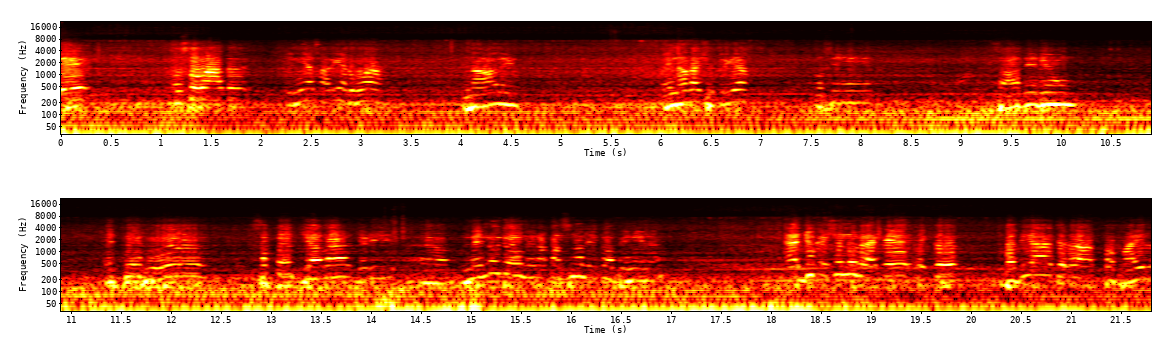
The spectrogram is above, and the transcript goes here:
ਇਹ ਉਸ ਤੋਂ ਬਾਅਦ ਇੰਨੀਆਂ ਸਾਰੀਆਂ ਰੂਹਾਂ ਨਾਲ ਨੇ, ਇਹਨਾਂ ਦਾ ਸ਼ੁਕਰੀਆ। ਤੁਸੀਂ ਸਾਥ ਦੇ ਰਹੇ ਹੋ। ਇੱਥੇ ਹੋਰ ਸਭ ਤੋਂ ਜ਼ਿਆਦਾ ਜਿਹੜੀ ਮੈਨੂੰ ਜੋ ਮੇਰਾ ਪਰਸਨਲ ਇੱਕ ਓਪੀਨੀਅਨ ਹੈ ਐਜੂਕੇਸ਼ਨ ਨੂੰ ਲੈ ਕੇ ਇੱਕ ਵਧੀਆ ਜਿਹੜਾ ਪ੍ਰੋਫਾਈਲ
